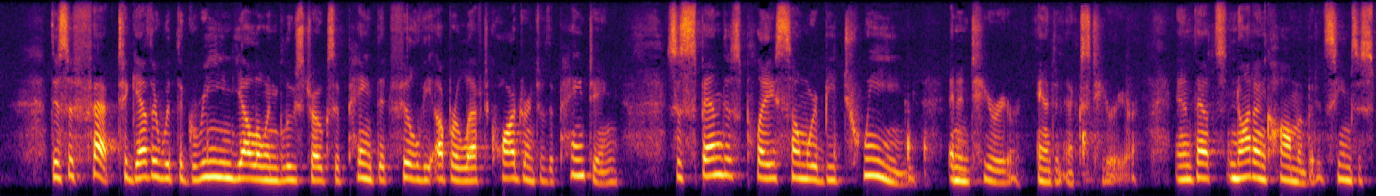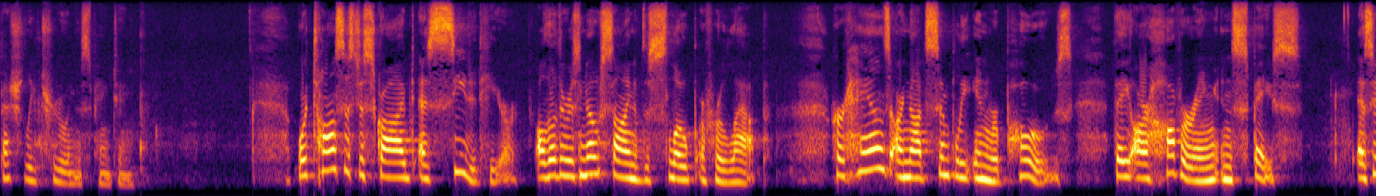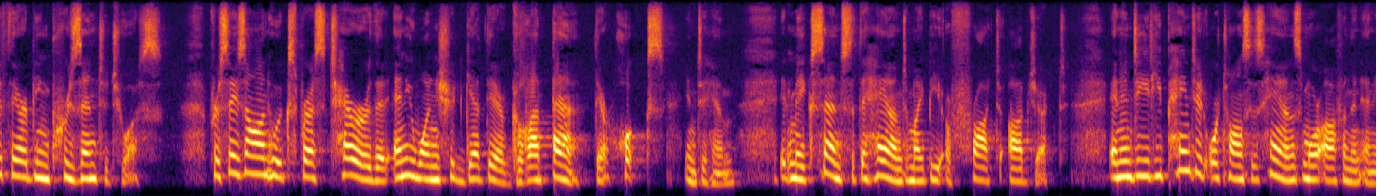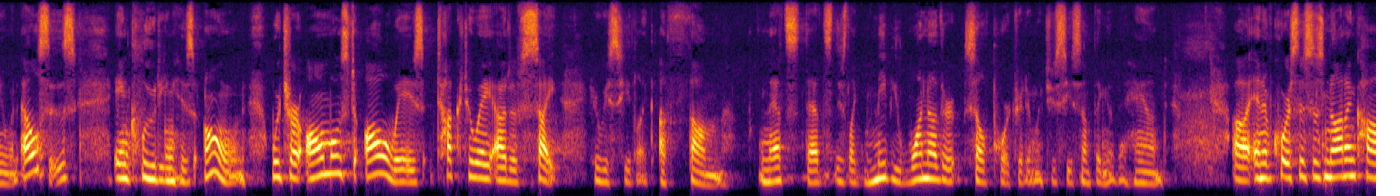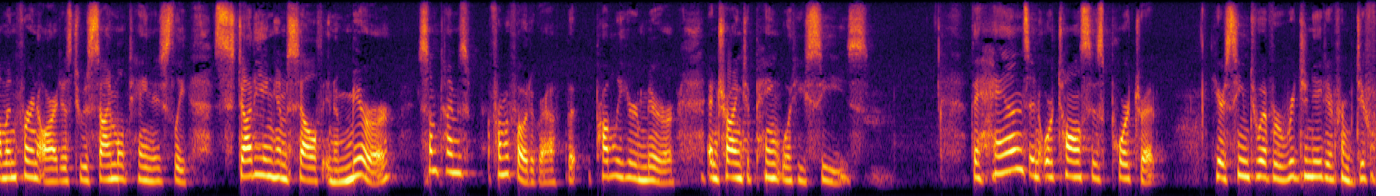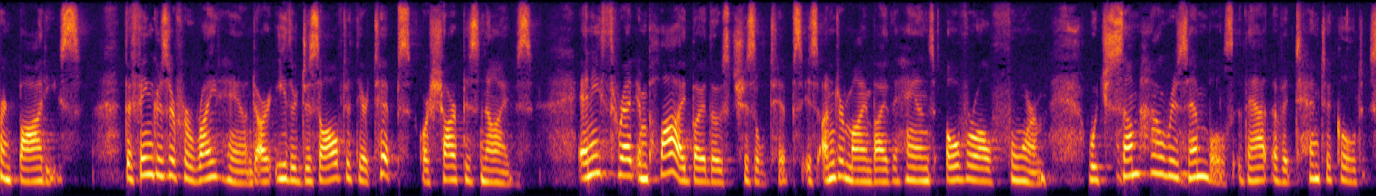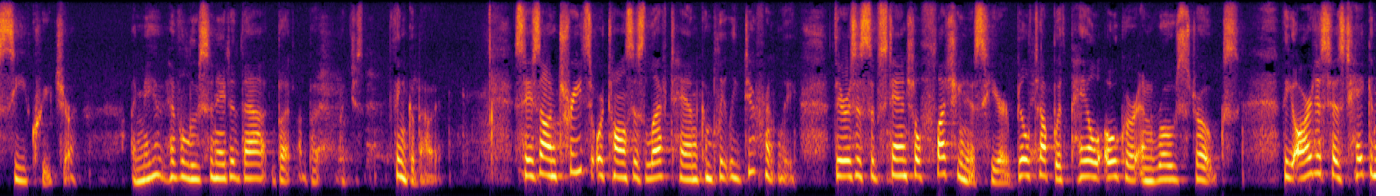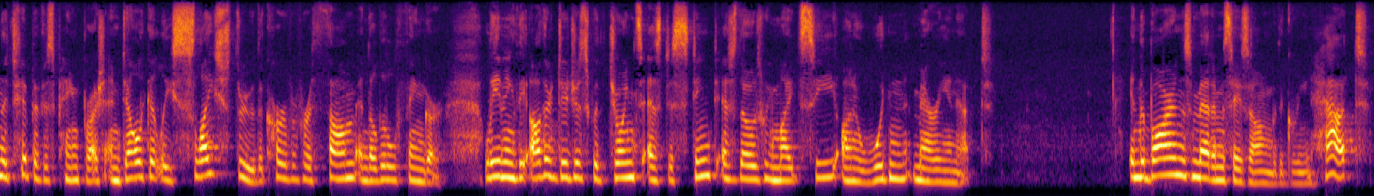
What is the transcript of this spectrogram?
This effect, together with the green, yellow, and blue strokes of paint that fill the upper left quadrant of the painting, suspend this place somewhere between an interior and an exterior. And that's not uncommon, but it seems especially true in this painting. Hortense is described as seated here, although there is no sign of the slope of her lap. Her hands are not simply in repose, they are hovering in space, as if they are being presented to us. For Cezanne, who expressed terror that anyone should get their grappins, their hooks, into him, it makes sense that the hand might be a fraught object. And indeed, he painted Hortense's hands more often than anyone else's, including his own, which are almost always tucked away out of sight. Here we see like a thumb. And that's, that's there's like maybe one other self portrait in which you see something of a hand. Uh, and of course, this is not uncommon for an artist who is simultaneously studying himself in a mirror sometimes from a photograph, but probably here a mirror, and trying to paint what he sees. The hands in Hortense's portrait here seem to have originated from different bodies. The fingers of her right hand are either dissolved at their tips or sharp as knives. Any threat implied by those chiseled tips is undermined by the hand's overall form, which somehow resembles that of a tentacled sea creature. I may have hallucinated that, but, but, but just think about it. Cezanne treats Hortense's left hand completely differently. There is a substantial fleshiness here, built up with pale ochre and rose strokes. The artist has taken the tip of his paintbrush and delicately sliced through the curve of her thumb and the little finger, leaving the other digits with joints as distinct as those we might see on a wooden marionette. In the Barnes Madame Cezanne with a green hat,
